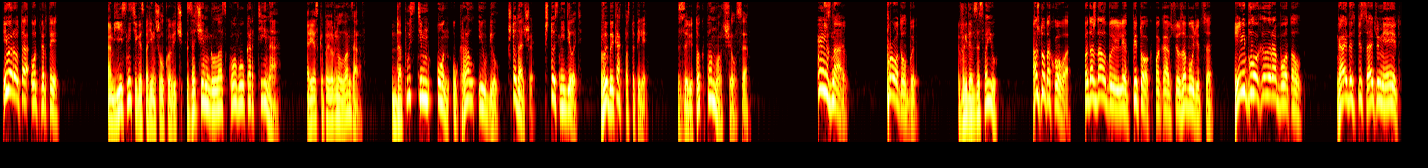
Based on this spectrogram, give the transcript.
И ворота отперты. «Объясните, господин Шелкович, зачем Глазкову картина?» Резко повернул Ванзаров. «Допустим, он украл и убил. Что дальше? Что с ней делать? Вы бы как поступили?» Завиток поморщился. «Не знаю. Продал бы». «Выдав за свою». «А что такого? Подождал бы лет пяток, пока все забудется. И неплохо заработал. Гайда списать умеет».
